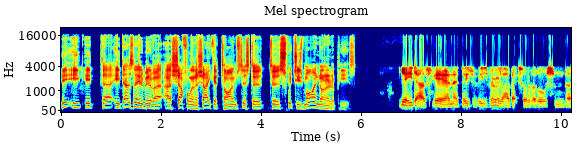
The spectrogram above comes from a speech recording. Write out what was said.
he he, it, uh, he does need a bit of a, a shuffle and a shake at times, just to, to switch his mind on. It appears. Yeah, he does. Yeah, and that, he's he's very low back sort of a horse, and uh,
